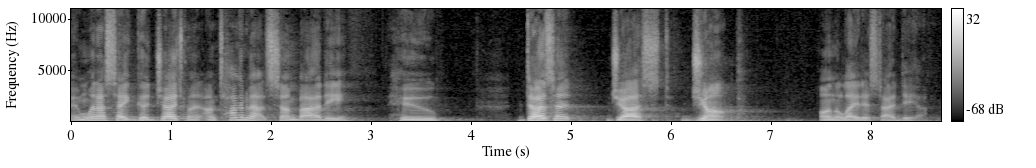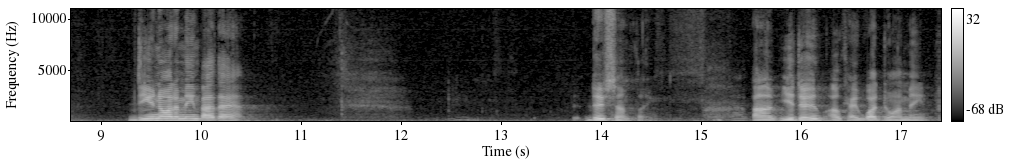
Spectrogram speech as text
And when I say good judgment, I'm talking about somebody who doesn't just jump on the latest idea. Do you know what I mean by that? Do something. Uh, you do? Okay, what do I mean?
